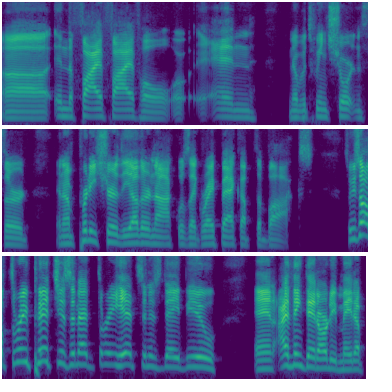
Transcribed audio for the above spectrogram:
uh, in the 5 5 hole and, you know, between short and third. And I'm pretty sure the other knock was like right back up the box. So he saw three pitches and had three hits in his debut. And I think they'd already made up.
